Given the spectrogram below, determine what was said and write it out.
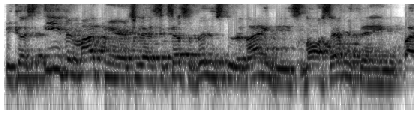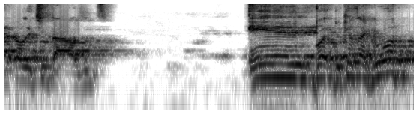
Because even my parents, who had a successful business through the 90s, lost everything by the early 2000s. And but because I grew up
